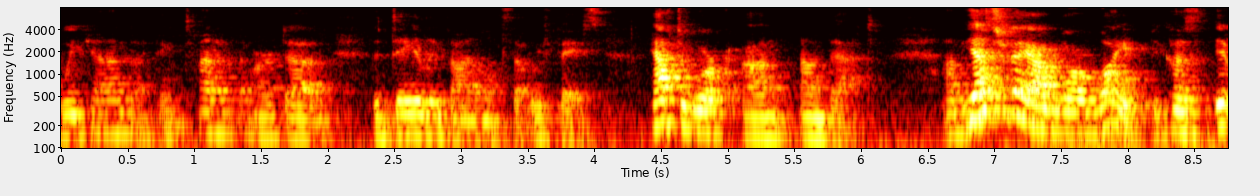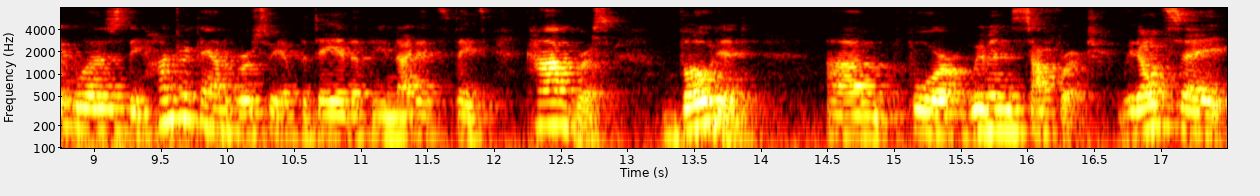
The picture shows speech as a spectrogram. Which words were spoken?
weekend. I think 10 of them are dead. The daily violence that we face. Have to work on, on that. Um, yesterday I wore white because it was the 100th anniversary of the day that the United States Congress voted um, for women's suffrage. We don't say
